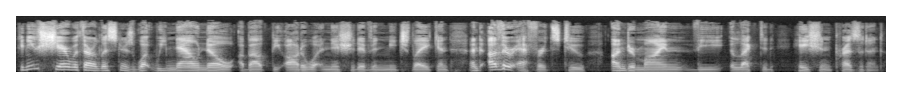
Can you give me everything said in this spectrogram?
Can you share with our listeners what we now know about the Ottawa Initiative in Meech Lake and, and other efforts to undermine the elected Haitian president?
